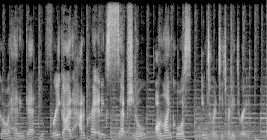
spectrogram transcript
go ahead and get your free guide, how to create an exceptional online course in 2023.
